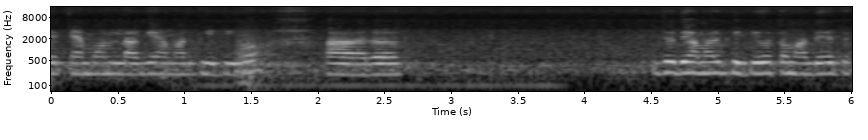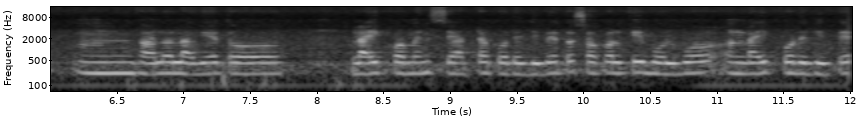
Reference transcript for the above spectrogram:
যে কেমন লাগে আমার ভিডিও। আর, যদি আমার ভিডিও তোমাদের ভালো লাগে তো লাইক কমেন্ট শেয়ারটা করে দিবে। তো সকলকেই বলব লাইক করে দিতে।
